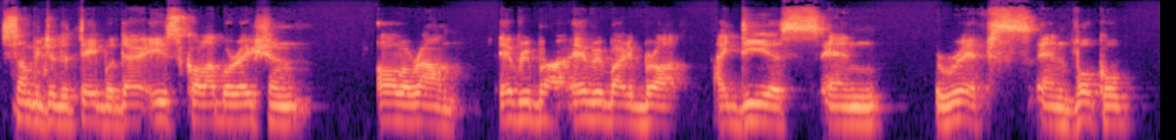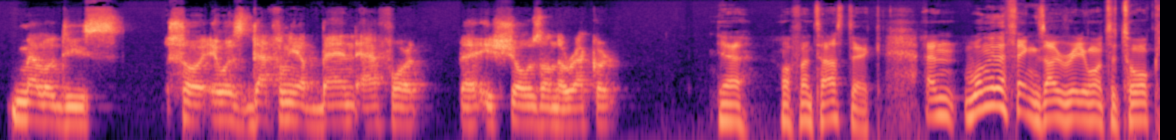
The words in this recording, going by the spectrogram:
something to the table. There is collaboration all around. Everybody everybody brought ideas and riffs and vocal melodies. So it was definitely a band effort that it shows on the record. Yeah. Oh, fantastic. And one of the things I really want to talk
